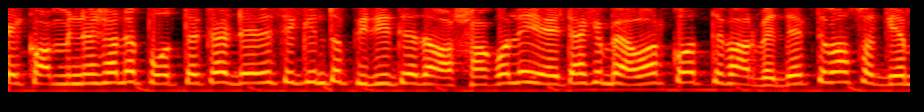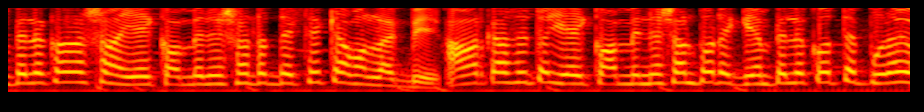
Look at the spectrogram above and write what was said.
এই কম্বিনেশনে প্রত্যেকটা ড্রেসই কিন্তু ফ্রিতে দেওয়া। সকলেই এটাকে ব্যবহার করতে পারবে। দেখতে পাচ্ছ গেম প্লে করার সময় এই কম্বিনেশনটা দেখতে কেমন লাগবে। আমার কাছে তো এই কম্বিনেশন পরে গেম প্লে করতে পুরাই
